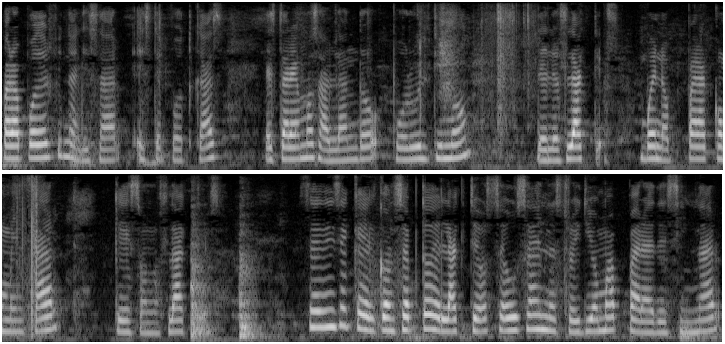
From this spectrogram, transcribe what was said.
Para poder finalizar este podcast, estaremos hablando por último de los lácteos. Bueno, para comenzar, ¿qué son los lácteos? Se dice que el concepto de lácteos se usa en nuestro idioma para designar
